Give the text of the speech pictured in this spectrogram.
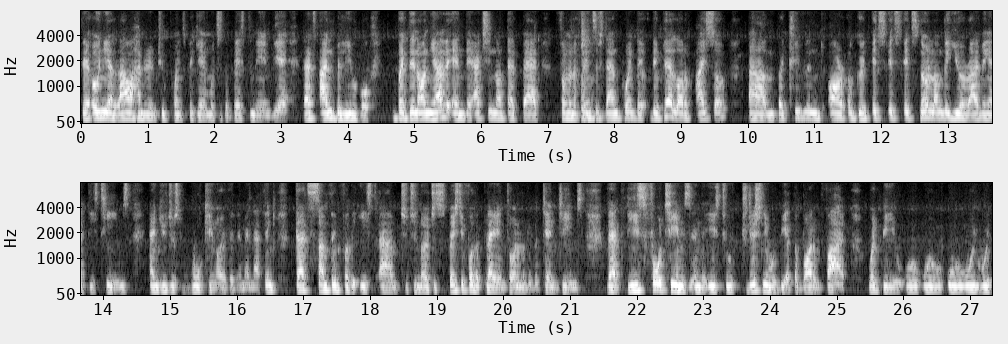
they only allow 102 points per game, which is the best in the NBA. That's unbelievable. But then on the other end, they're actually not that bad from an offensive standpoint. They, they play a lot of ISO, um, but Cleveland are a good. It's it's it's no longer you arriving at these teams and you just walking over them, and I think that's something for the East um, to to notice, especially for the play-in tournament with the ten teams. That these four teams in the East, who traditionally would be at the bottom five, would be would, would, would,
